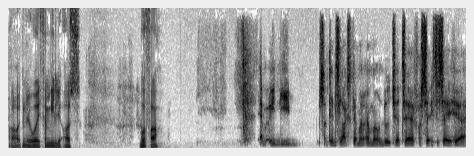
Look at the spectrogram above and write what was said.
og den øvrige familie også. Hvorfor? Jamen egentlig så den slags skal man, er man jo nødt til at tage fra sag til sag. Her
